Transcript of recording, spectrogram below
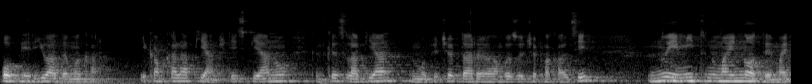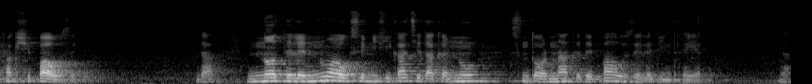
o perioadă măcar. E cam ca la pian. Știți, pianul, când cânti la pian, nu mă pricep, dar am văzut ce fac alții, nu emit numai note, mai fac și pauze. Da? Notele nu au semnificație dacă nu sunt ornate de pauzele dintre ele. Da?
